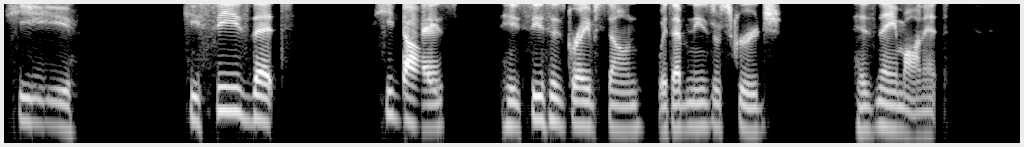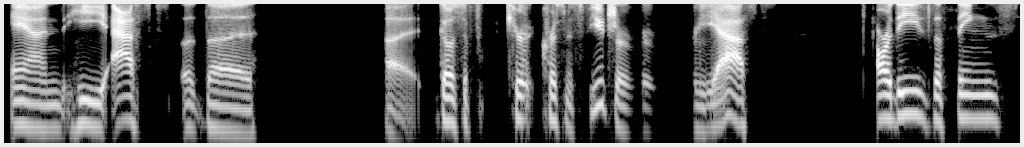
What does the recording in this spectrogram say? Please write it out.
he he sees that he dies. He sees his gravestone with Ebenezer Scrooge, his name on it, and he asks uh, the uh Ghost of Cur- Christmas Future. He asks, "Are these the things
